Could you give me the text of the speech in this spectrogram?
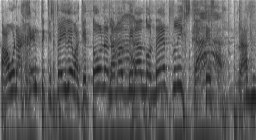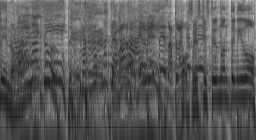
a una gente que esté ahí de baquetona, nada más mirando Netflix. Ya. Que es, ande, no. cálmate, cálmate, Te va a dar diabetes, aplácate. Pues es que ustedes no han tenido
